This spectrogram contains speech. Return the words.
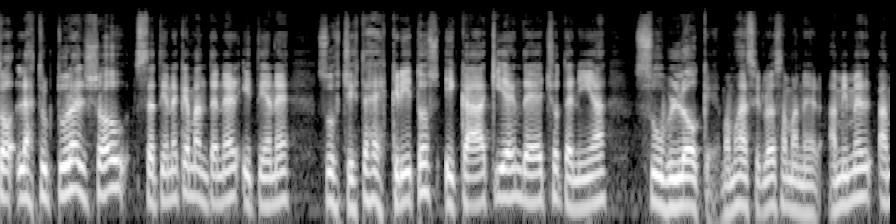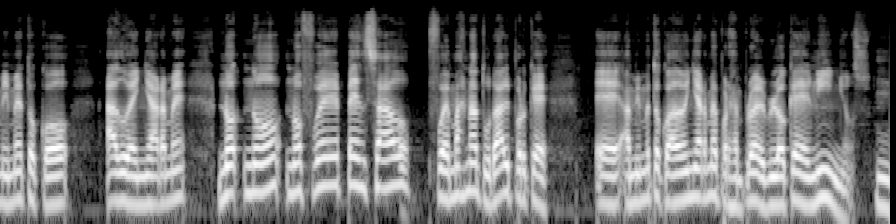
to- la estructura del show se tiene que mantener y tiene sus chistes escritos y cada quien de hecho tenía su bloque, vamos a decirlo de esa manera. A mí me, a mí me tocó adueñarme. No, no, no fue pensado, fue más natural porque eh, a mí me tocó adueñarme, por ejemplo, del bloque de niños. Mm.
